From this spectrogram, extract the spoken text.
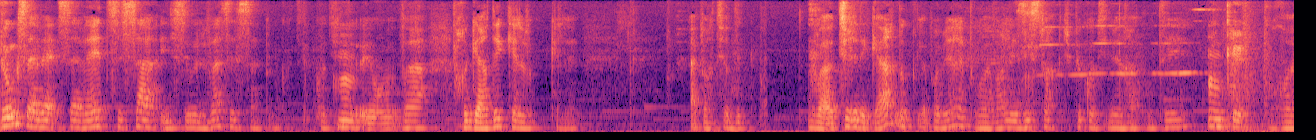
Donc ça va, ça va être, c'est ça, il sait où il va, c'est ça. Donc, continue. Mm. Et on va regarder quelle, quelle- à partir de... On va tirer des cartes, donc la première, et pour avoir les histoires que tu peux continuer de raconter. Ok. pour, euh,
